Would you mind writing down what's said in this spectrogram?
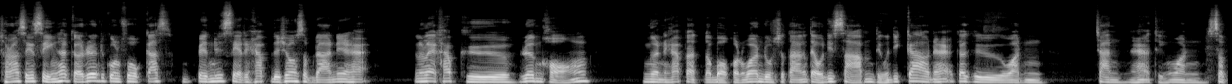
ชาวราศีสิงห์ครับเกิดเรื่องที่ควรโฟกัสเป็นพิเศษนะครับในช่วงสัปดาห์นี้นะฮะเรื่องแรกครับคือเรื่องของเงินนะครับแต่เราบอกก่อนว่าดวงชะตาตั้งแต่วันที่ 3 ถึงวันที่9นะฮะก็คือวันจันทร์นะฮะถึงวันสัป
